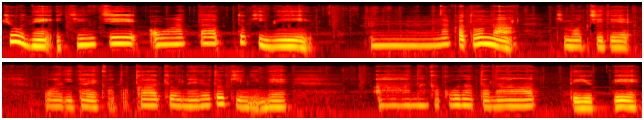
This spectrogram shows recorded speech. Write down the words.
今日ね、一日終わった時に、うーん、なんかどんな気持ちで終わりたいかとか、今日寝る時にね、ああ、なんかこうだったなーって言って、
